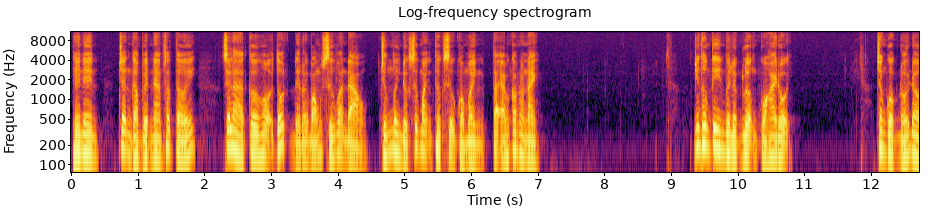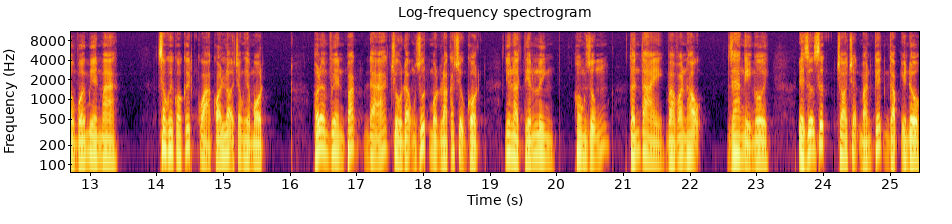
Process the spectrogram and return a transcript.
Thế nên trận gặp Việt Nam sắp tới sẽ là cơ hội tốt để đội bóng xứ vạn đảo chứng minh được sức mạnh thực sự của mình tại AFF Cup năm nay. Những thông tin về lực lượng của hai đội Trong cuộc đối đầu với Myanmar, sau khi có kết quả có lợi trong hiệp 1, huấn luyện viên Park đã chủ động rút một loạt các trụ cột như là Tiến Linh, Hồng Dũng, Tấn Tài và Văn Hậu ra nghỉ ngơi để giữ sức cho trận bán kết gặp Indo.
